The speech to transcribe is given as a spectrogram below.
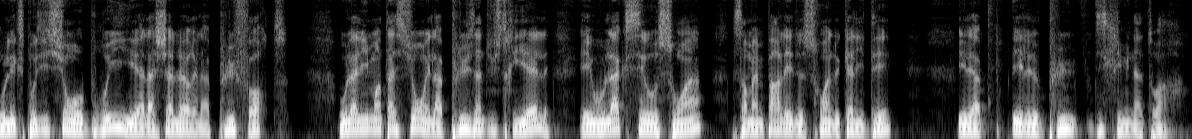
où l'exposition au bruit et à la chaleur est la plus forte, où l'alimentation est la plus industrielle et où l'accès aux soins, sans même parler de soins de qualité, est, est le plus discriminatoire.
